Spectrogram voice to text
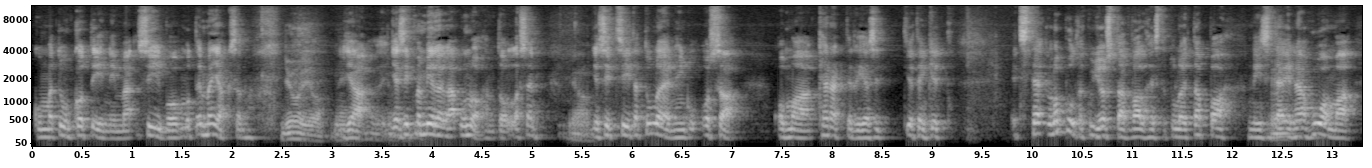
kun mä tuun kotiin, niin mä siivoon, mutta en mä jaksanut. Joo, joo. Niin, Ja, ja sitten mä mielellään unohan tollasen. Joo. Ja sitten siitä tulee niinku osa omaa karakteria sitten jotenkin, että et sitä lopulta kun jostain valheesta tulee tapa, niin sitä mm. ei enää huomaa.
